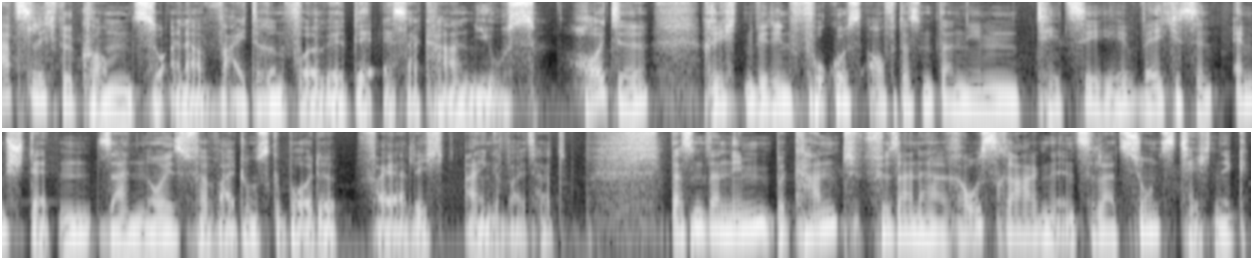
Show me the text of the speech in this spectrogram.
Herzlich willkommen zu einer weiteren Folge der SAK News. Heute richten wir den Fokus auf das Unternehmen TC, welches in Emstetten sein neues Verwaltungsgebäude feierlich eingeweiht hat. Das Unternehmen, bekannt für seine herausragende Installationstechnik,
